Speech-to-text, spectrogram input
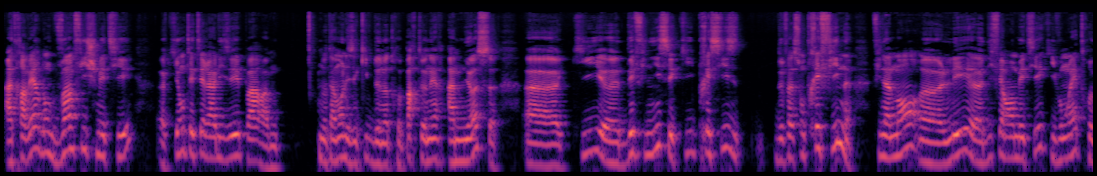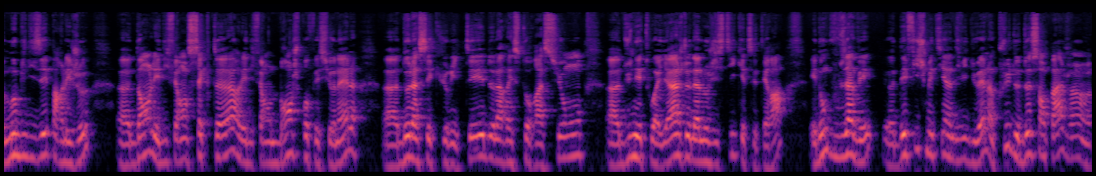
à travers donc 20 fiches métiers euh, qui ont été réalisées par euh, notamment les équipes de notre partenaire Amnios, qui définissent et qui précisent de façon très fine finalement les différents métiers qui vont être mobilisés par les jeux euh, dans les différents secteurs, les différentes branches professionnelles euh, de la sécurité, de la restauration, euh, du nettoyage, de la logistique, etc. Et donc vous avez des fiches métiers individuelles, plus de 200 pages, hein,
